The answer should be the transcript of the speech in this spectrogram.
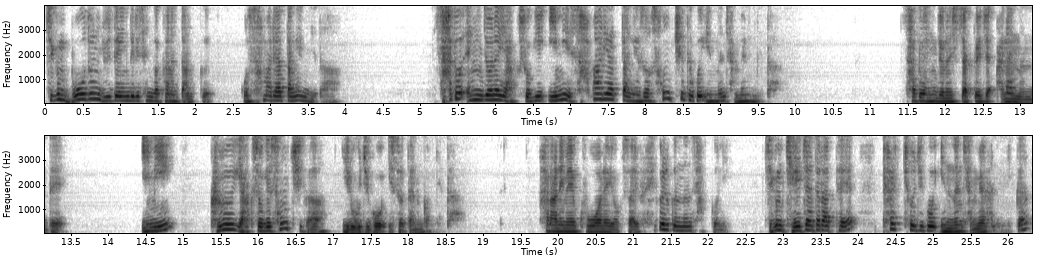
지금 모든 유대인들이 생각하는 땅끝, 곧 사마리아 땅입니다. 사도행전의 약속이 이미 사마리아 땅에서 성취되고 있는 장면입니다. 사도행전은 시작되지 않았는데 이미 그 약속의 성취가 이루어지고 있었다는 겁니다. 하나님의 구원의 역사에 획을 긋는 사건이 지금 제자들 앞에 펼쳐지고 있는 장면 아닙니까?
